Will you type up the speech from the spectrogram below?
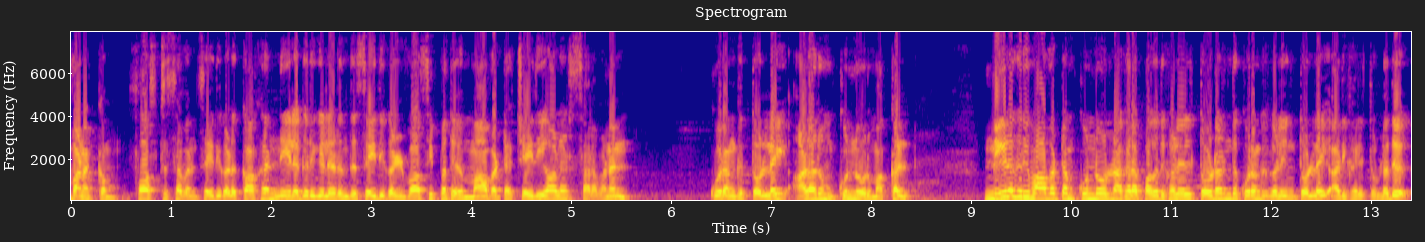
வணக்கம். ஃபாஸ்ட் செவன் செய்திகளுக்காக நீலகிரியிலிருந்து செய்திகள் வாசிப்பது மாவட்ட செய்தியாளர் சரவணன். குரங்கு தொல்லை அலரும் குன்னூர் மக்கள். நீலகிரி மாவட்டம் குன்னூர் நகர பகுதிகளில் தொடர்ந்து குரங்குகளின் தொல்லை அதிகரித்துள்ளது.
